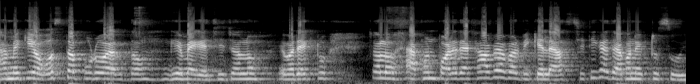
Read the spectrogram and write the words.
ঘামে কি অবস্থা? পুরো একদম ঘেমে গেছি। চলো, এবারে একটু, চলো, এখন পরে দেখা হবে, আবার বিকেলে আসছি, ঠিক আছে? এখন একটু শুই।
